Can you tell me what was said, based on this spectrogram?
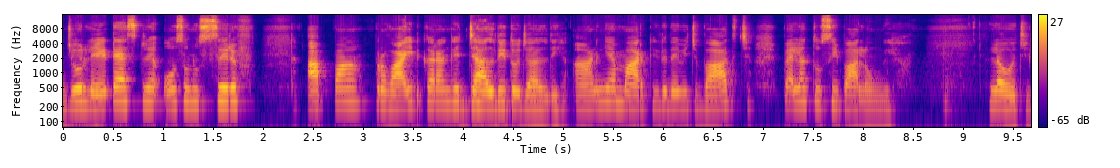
ਜੋ ਲੇਟੈਸਟ ਨੇ, ਉਹ ਤੁਹਾਨੂੰ ਸਿਰਫ ਆਪਾਂ ਪ੍ਰੋਵਾਈਡ ਕਰਾਂਗੇ ਜਲਦੀ ਤੋਂ ਜਲਦੀ। ਆਣਗੀਆਂ ਮਾਰਕੀਟ ਦੇ ਵਿੱਚ ਬਾਅਦ ਚ, ਪਹਿਲਾਂ ਤੁਸੀਂ ਪਾ ਲਓਗੇ। ਲਓ ਜੀ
